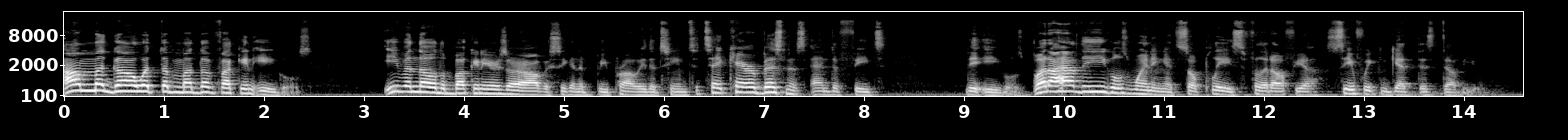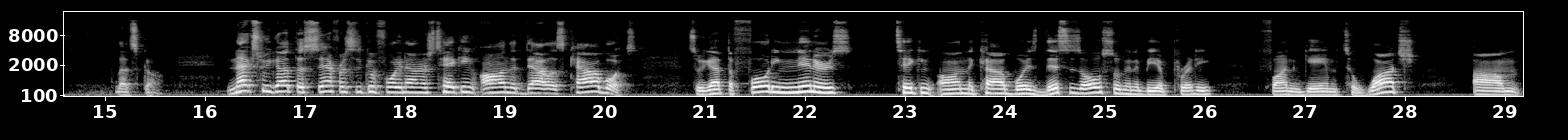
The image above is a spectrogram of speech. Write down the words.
I'm gonna go with the motherfucking Eagles even though the Buccaneers are obviously going to be probably the team to take care of business and defeat the Eagles. But I have the Eagles winning it, so please, Philadelphia, see if we can get this W. Let's go. Next, we got the San Francisco 49ers taking on the Dallas Cowboys. So we got the 49ers taking on the Cowboys. This is also going to be a pretty fun game to watch. Um,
